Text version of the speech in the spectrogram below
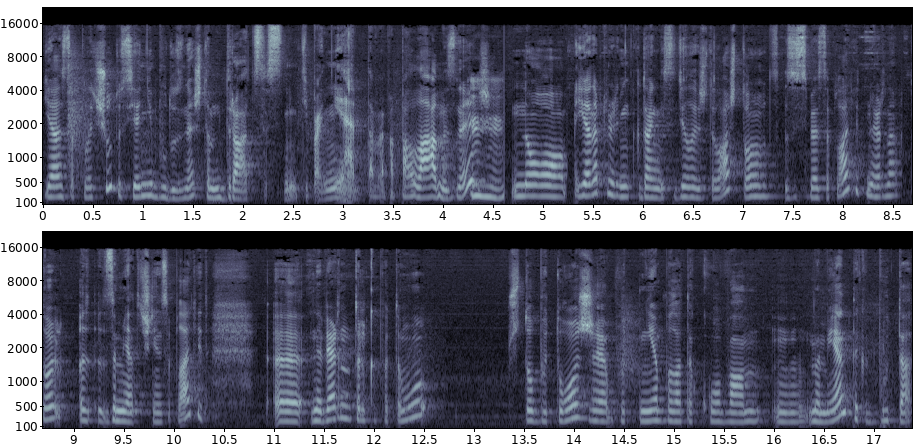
я заплачу, то есть я не буду, знаешь, там драться с ним, типа, нет, давай пополам, знаешь. Mm-hmm. Но я, например, никогда не сидела и ждала, что он за себя заплатит, наверное, только, э, за меня, точнее, заплатит, э, наверное, только потому, чтобы тоже вот не было такого момента, как будто,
